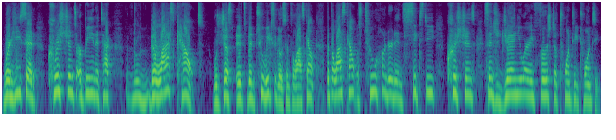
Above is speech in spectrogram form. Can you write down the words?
where he said Christians are being attacked. The last count was just, it's been two weeks ago since the last count, but the last count was 260 Christians since January 1st of 2020.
